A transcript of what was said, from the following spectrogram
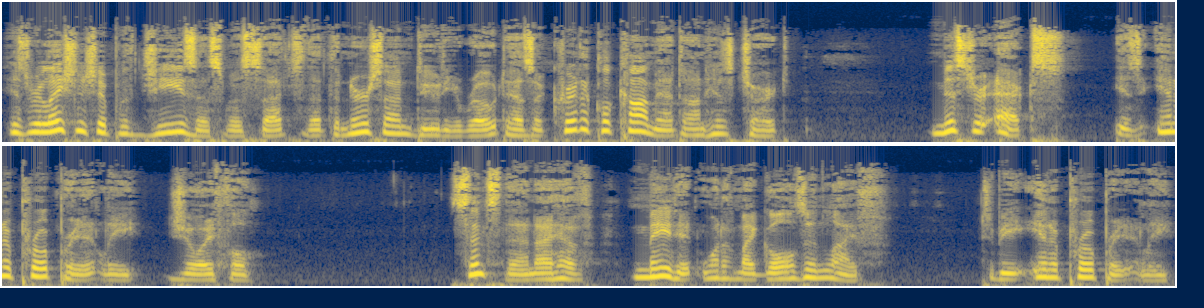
His relationship with Jesus was such that the nurse on duty wrote as a critical comment on his chart, Mr. X is inappropriately joyful. Since then, I have made it one of my goals in life to be inappropriately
